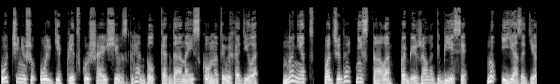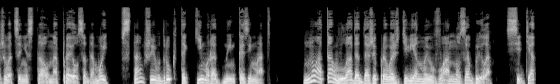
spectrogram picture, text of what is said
очень уж у Ольги предвкушающий взгляд был, когда она из комнаты выходила. Но нет, поджидать не стала, побежала к бесе. Ну и я задерживаться не стал, направился домой, вставший вдруг таким родным каземат. Ну а там Влада даже про вожделенную ванну забыла. Сидят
